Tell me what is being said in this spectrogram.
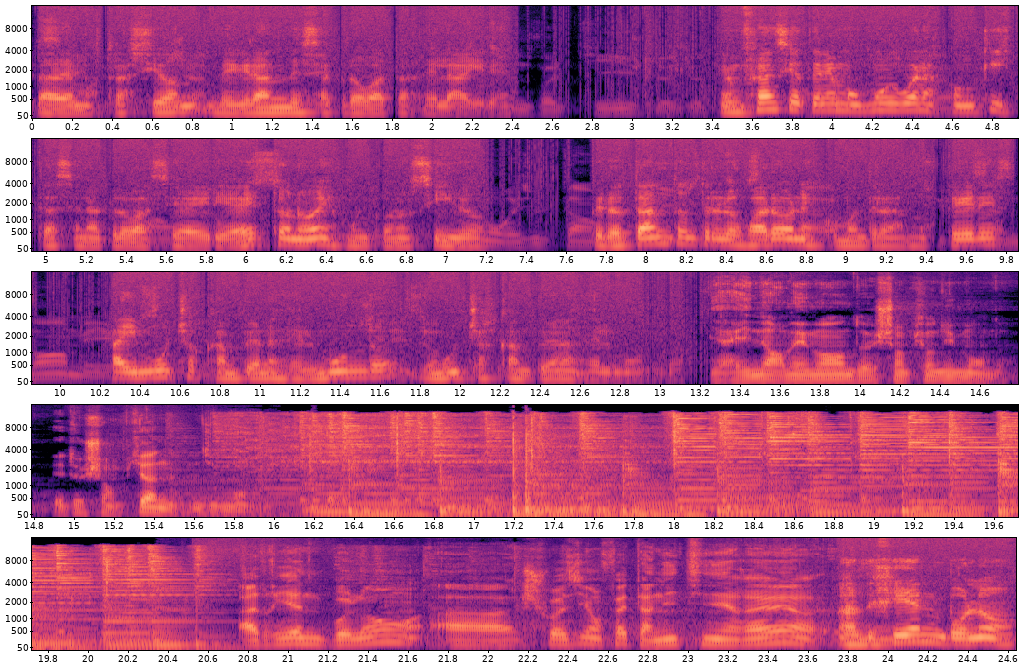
la demostración de grandes acróbatas del aire. En Francia tenemos muy buenas conquistas en acrobacia aérea, esto no es muy conocido, pero tanto entre los varones como entre las mujeres hay muchos campeones del mundo y muchas campeonas del mundo. Il y a énormément de champions du monde et de championnes du monde. Adrienne Bolland a choisi en fait un itinéraire. Adrienne Bolland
